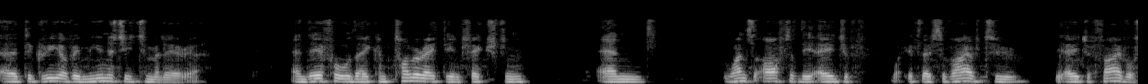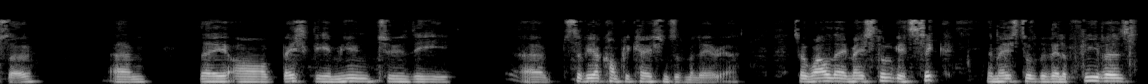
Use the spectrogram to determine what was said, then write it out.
a degree of immunity to malaria and therefore they can tolerate the infection and once after the age of, if they survive to the age of five or so, um, they are basically immune to the uh, severe complications of malaria. So while they may still get sick, they may still develop fevers,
